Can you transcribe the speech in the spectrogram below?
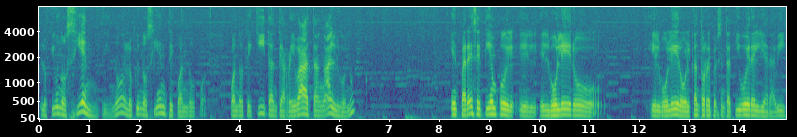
lo que uno siente, ¿no? Lo que uno siente cuando, cuando te quitan, te arrebatan algo, ¿no? para ese tiempo el, el, bolero, el bolero, el canto representativo era el yarabí.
